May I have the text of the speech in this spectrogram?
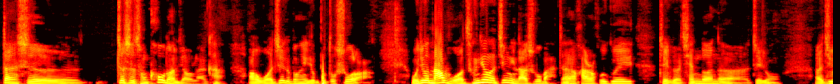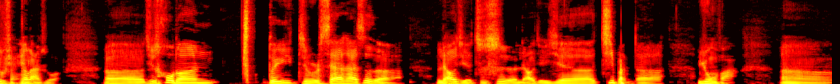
但是这是从后端角度来看啊，我这个东西就不多说了啊，我就拿我曾经的经历来说吧，咱还是回归这个前端的这种呃技术选型来说，呃，其实后端对于就是 CSS 的了解，只是了解一些基本的用法，嗯。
